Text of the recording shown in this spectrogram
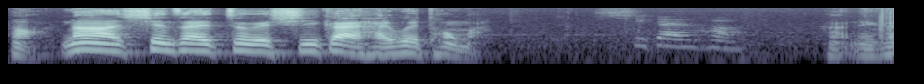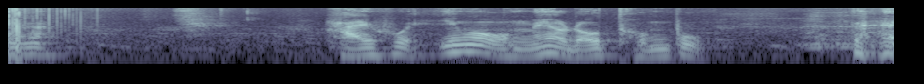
好，那现在这个膝盖还会痛吗？膝盖哈，啊，你看看，还会，因为我没有揉臀部，对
